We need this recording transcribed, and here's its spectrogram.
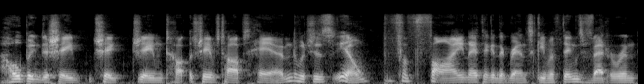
hoping to shake, shake James, Topp, James Topp's hand, which is, you know, f- fine, I think, in the grand scheme of things. Veteran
